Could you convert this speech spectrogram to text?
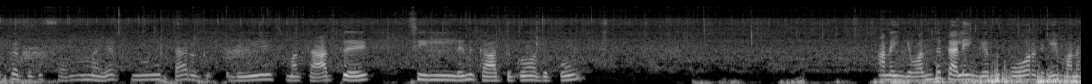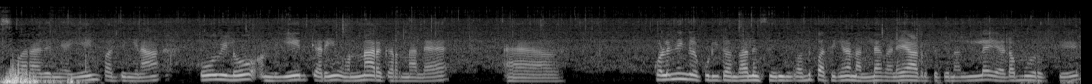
பார்க்கறதுக்கு செம்மையாக க்யூட்டாக இருக்குது அப்படியே சும்மா காற்று சில்லுன்னு காற்றுக்கும் அதுக்கும். ஆனால் இங்கே வந்துட்டாலே இங்கேருந்து போகிறதுக்கே மனசு வராதுங்க. ஏன்னு பார்த்தீங்கன்னா கோவிலும் அந்த ஏரிக்கரையும் ஒன்றா இருக்கிறனால குழந்தைங்களை கூட்டிகிட்டு வந்தாலும் சரி இங்கே வந்து பார்த்திங்கன்னா நல்லா விளையாடுறதுக்கு நல்ல இடமும் இருக்குது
